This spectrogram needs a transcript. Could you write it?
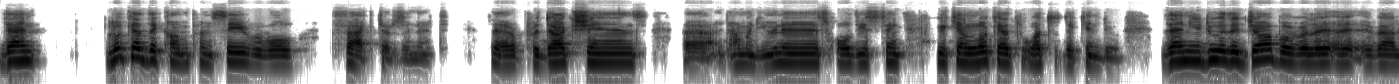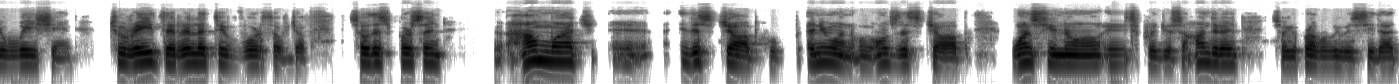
Then look at the compensable factors in it. There are productions, uh, how many units, all these things. You can look at what they can do. Then you do the job evaluation to rate the relative worth of job. So this person, how much uh, this job, who, anyone who holds this job, once you know it's produce 100, so you probably will see that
